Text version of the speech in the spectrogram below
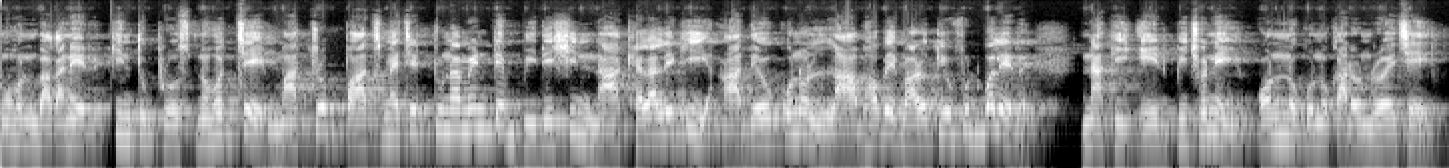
মোহনবাগানের। কিন্তু প্রশ্ন হচ্ছে, মাত্র পাঁচ ম্যাচের টুর্নামেন্টে বিদেশি না খেলালে কি আদেও কোনো লাভ হবে ভারতীয় ফুটবলের? নাকি এর পিছনে অন্য কোনো কারণ রয়েছে?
